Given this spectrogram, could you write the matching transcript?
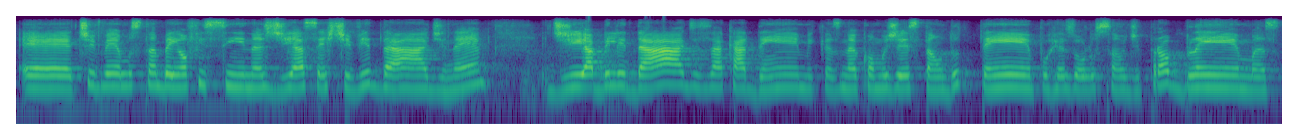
É, tivemos também oficinas de assertividade, né? de habilidades acadêmicas, né, como gestão do tempo, resolução de problemas,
